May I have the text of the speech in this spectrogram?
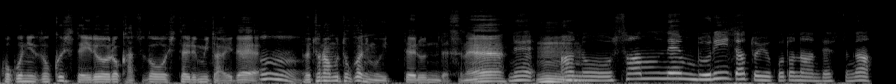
ここに属していろいろ活動しているみたいで、うん、ベトナムとかにも行ってるんですね。ね、うん、あの3年ぶりだということなんですが、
